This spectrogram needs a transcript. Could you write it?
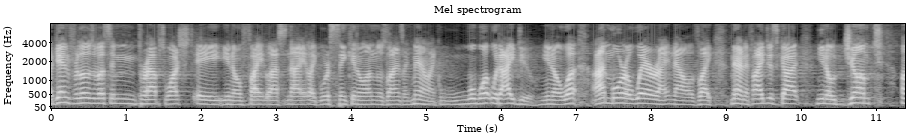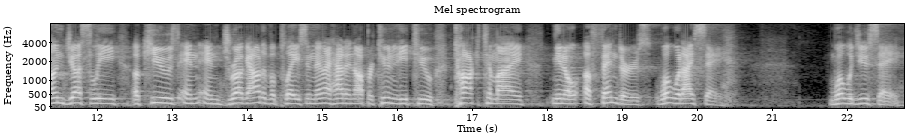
Again, for those of us that perhaps watched a you know fight last night, like we're thinking along those lines, like man, like what would I do? You know what? I'm more aware right now of like, man, if I just got you know jumped unjustly accused and, and drug out of a place, and then I had an opportunity to talk to my, you know, offenders, what would I say? What would you say?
